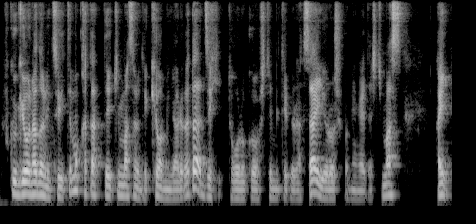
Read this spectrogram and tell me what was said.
副業などについても語っていきますので、興味がある方はぜひ登録をしてみてください。よろしくお願いいたします。はい。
